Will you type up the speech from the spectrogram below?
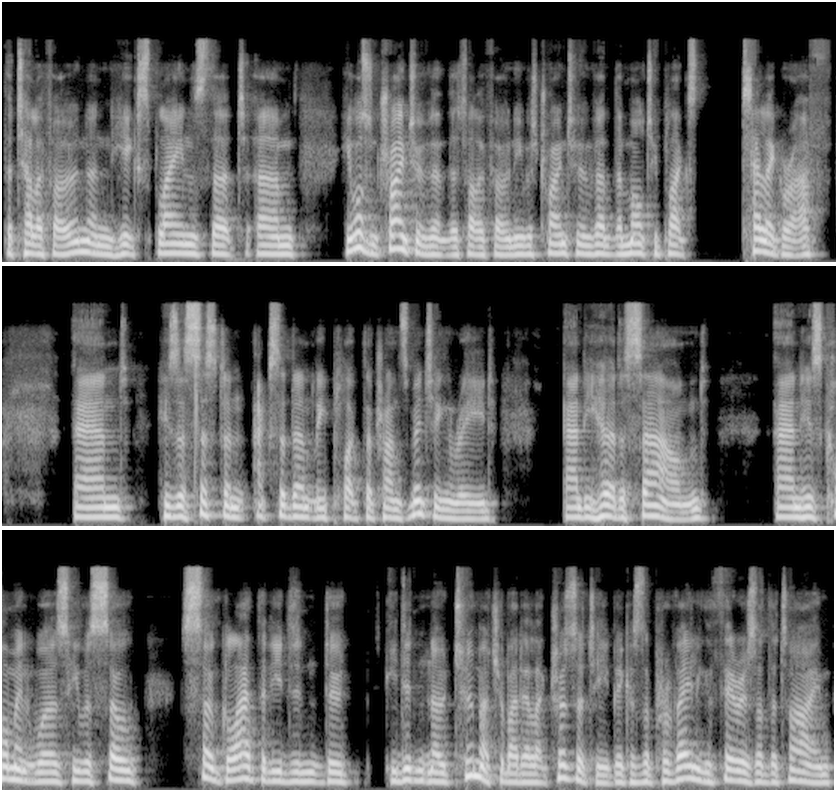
the telephone, and he explains that um, he wasn't trying to invent the telephone; he was trying to invent the multiplex telegraph, and his assistant accidentally plugged the transmitting reed, and he heard a sound, and his comment was he was so so glad that he didn't do he didn't know too much about electricity because the prevailing theories of the time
